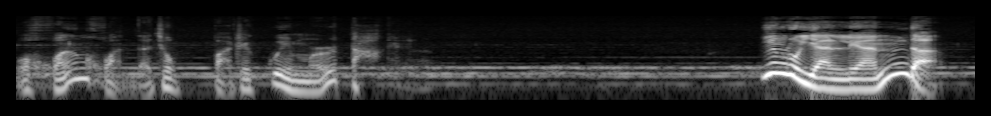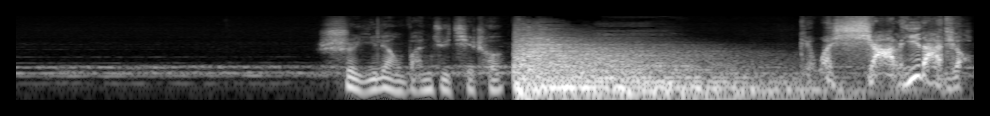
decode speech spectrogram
我缓缓的就把这柜门打开了。映入眼帘的是一辆玩具汽车，给我吓了一大跳，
